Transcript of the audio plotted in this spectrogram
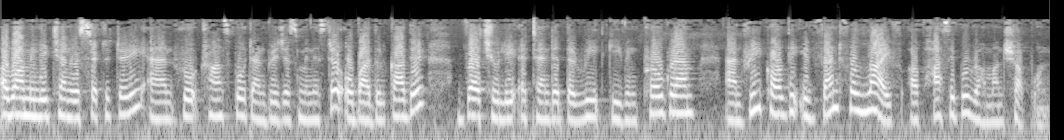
Awami League General Secretary and Road Transport and Bridges Minister Obaidul Kader virtually attended the wreath giving program and recalled the eventful life of Hasibur Rahman Swapan.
